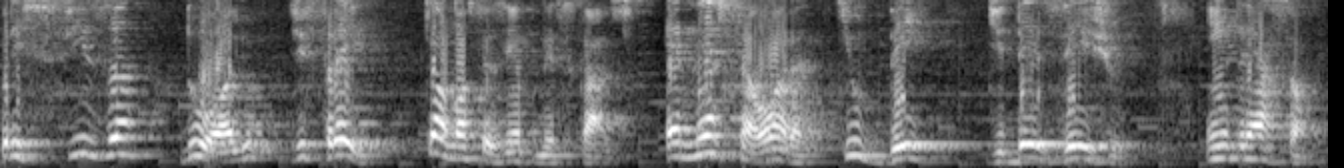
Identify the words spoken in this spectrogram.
precisa do óleo de freio, que é o nosso exemplo nesse caso. É nessa hora que o D de desejo entra em ação.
